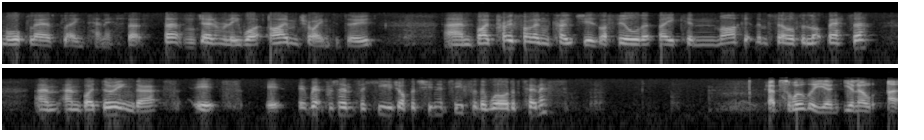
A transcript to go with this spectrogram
more players playing tennis. That's that's Mhm. generally what I'm trying to do. And by profiling the coaches, I feel that they can market themselves a lot better. And and by doing that, it it, it represents a huge opportunity for the world of tennis. Absolutely, and you know uh,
